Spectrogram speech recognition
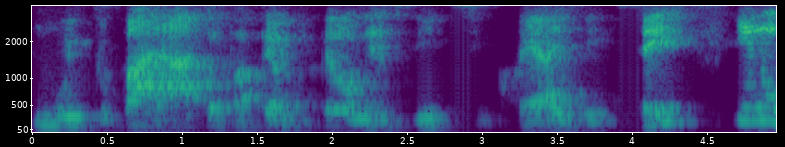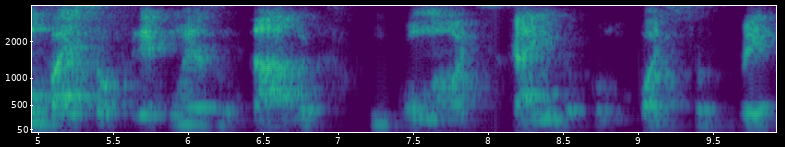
muito barato, é um papel de pelo menos R$ 25,00, 26, e não vai sofrer com resultado um commodities caindo como pode sofrer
